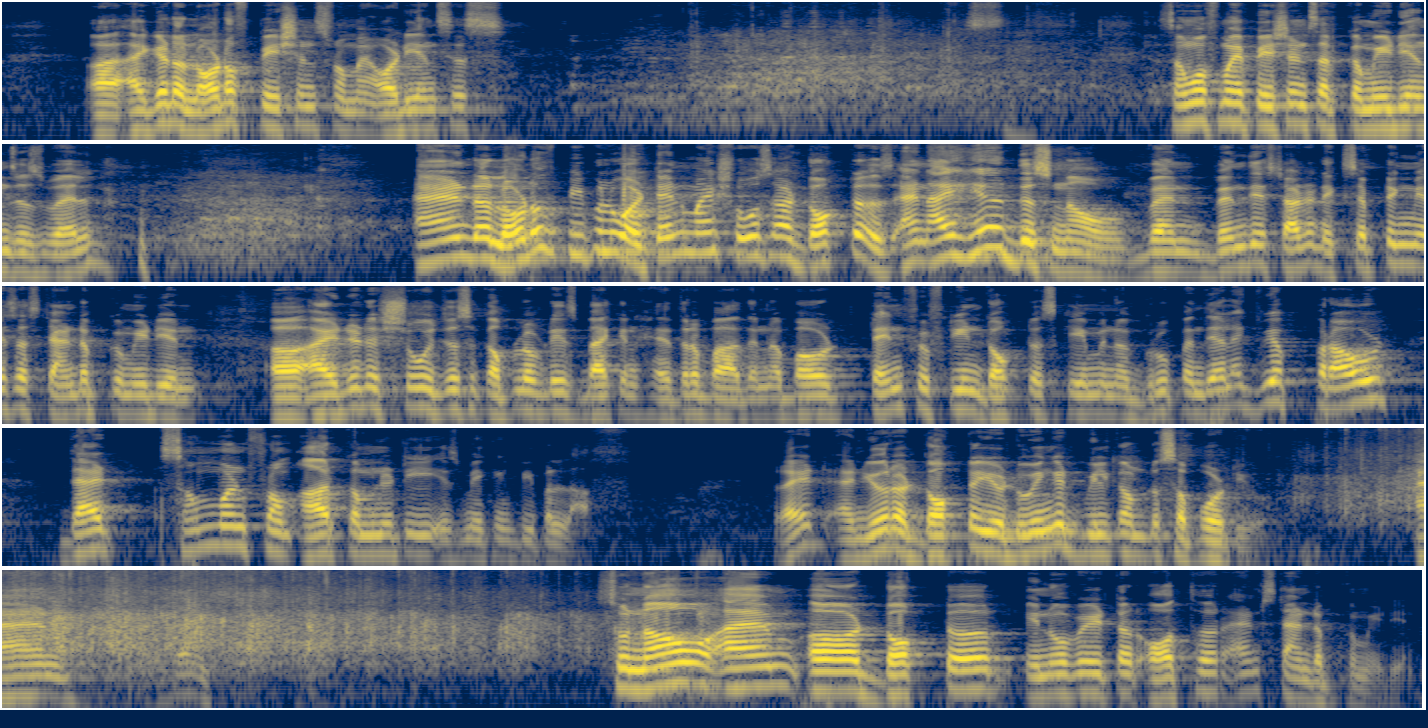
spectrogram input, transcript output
Uh, I get a lot of patients from my audiences. Some of my patients are comedians as well. And a lot of people who attend my shows are doctors. And I hear this now when, when they started accepting me as a stand-up comedian. Uh, I did a show just a couple of days back in Hyderabad and about 10, 15 doctors came in a group and they're like, we are proud that someone from our community is making people laugh. Right? And you're a doctor, you're doing it, we'll come to support you. And thanks. So now I am a doctor, innovator, author, and stand-up comedian.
